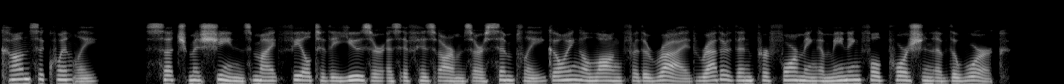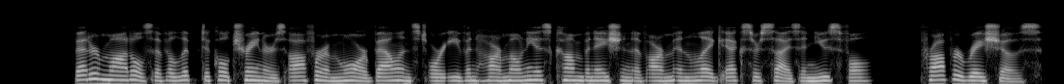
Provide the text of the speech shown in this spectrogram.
Consequently, such machines might feel to the user as if his arms are simply going along for the ride rather than performing a meaningful portion of the work. Better models of elliptical trainers offer a more balanced or even harmonious combination of arm and leg exercise and useful, proper ratios.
